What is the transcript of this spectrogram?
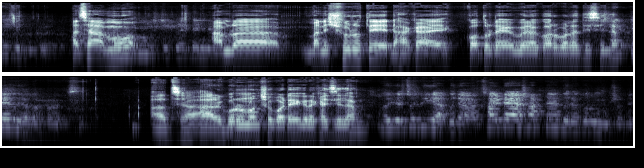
দিতে আচ্ছা আম্মু। আমরা মানে শুরুতে ঢাকায় কত টাকা করে ঘর ভাড়া দিছিলাম? আচ্ছা আর গরুর মাংস কয় টাকা করে খাইছিলাম? ওই যে চুদিয়া করে ছয়টা সাত টাকা করে গরু মাংস মনে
